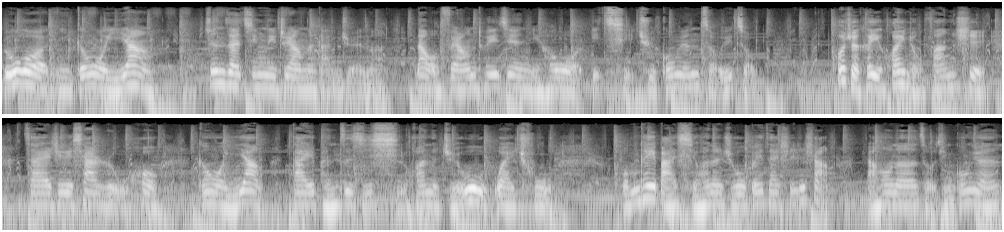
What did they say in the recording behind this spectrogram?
如果你跟我一样正在经历这样的感觉呢，那我非常推荐你和我一起去公园走一走，或者可以换一种方式，在这个夏日午后跟我一样。带一盆自己喜欢的植物外出，我们可以把喜欢的植物背在身上，然后呢走进公园，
